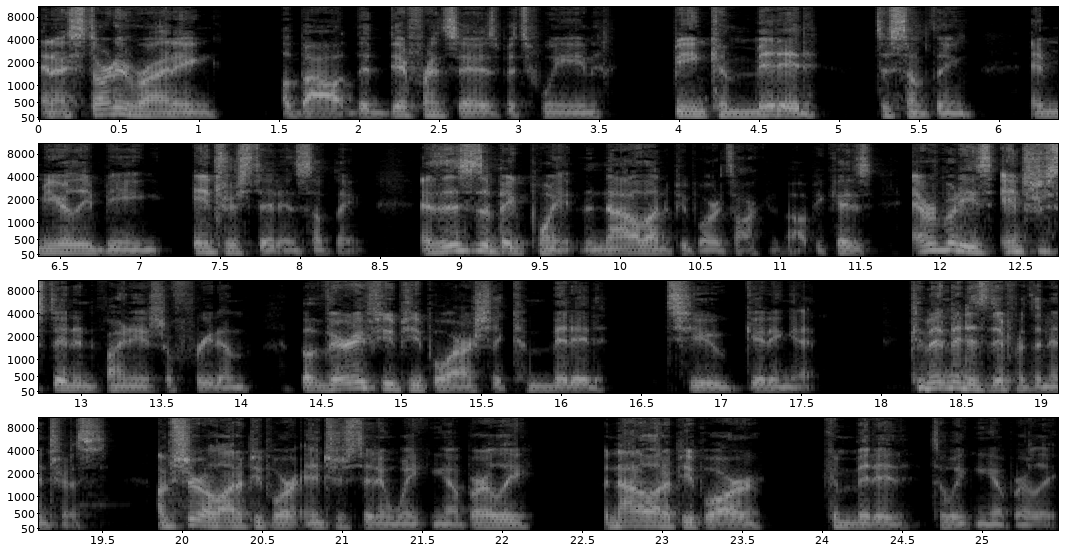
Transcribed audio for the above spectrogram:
and I started writing about the differences between being committed to something and merely being interested in something. And this is a big point that not a lot of people are talking about because everybody's interested in financial freedom, but very few people are actually committed to getting it. Commitment is different than interest. I'm sure a lot of people are interested in waking up early, but not a lot of people are committed to waking up early.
